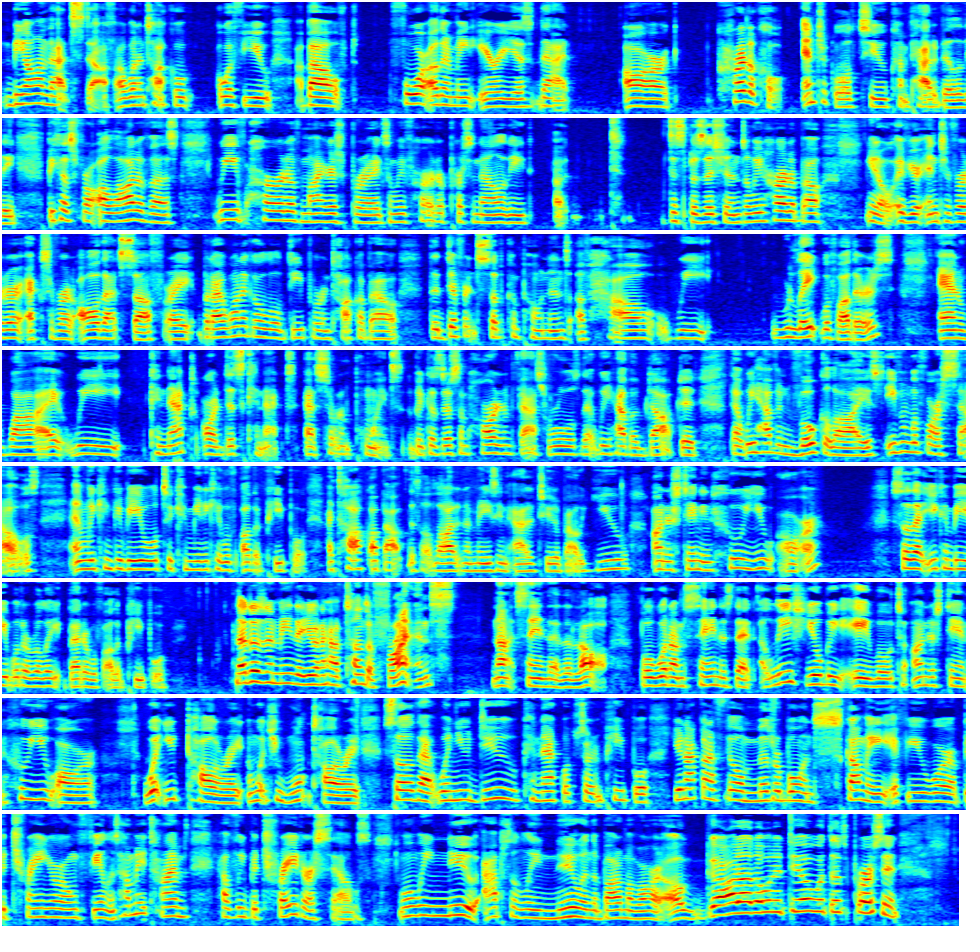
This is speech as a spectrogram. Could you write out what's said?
beyond that stuff, I want to talk with you about four other main areas that are critical integral to compatibility because for a lot of us we've heard of myers-briggs and we've heard of personality uh, dispositions and we heard about you know if you're introvert or extrovert all that stuff right? But i want to go a little deeper and talk about the different subcomponents of how we relate with others and why we connect or disconnect at certain points because there's some hard and fast rules that we have adopted that we haven't vocalized even with ourselves and we can be able to communicate with other people. I talk about this a lot in amazing attitude about you understanding who you are so that you can be able to relate better with other people. That doesn't mean that you're going to have tons of friends. Not saying that at all. But what I'm saying is that at least you'll be able to understand who you are, what you tolerate and what you won't tolerate, so that when you do connect with certain people, you're not going to feel miserable and scummy if you were betraying your own feelings. How many times have we betrayed ourselves when we knew, absolutely knew in the bottom of our heart, oh God, I don't want to deal with this person?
